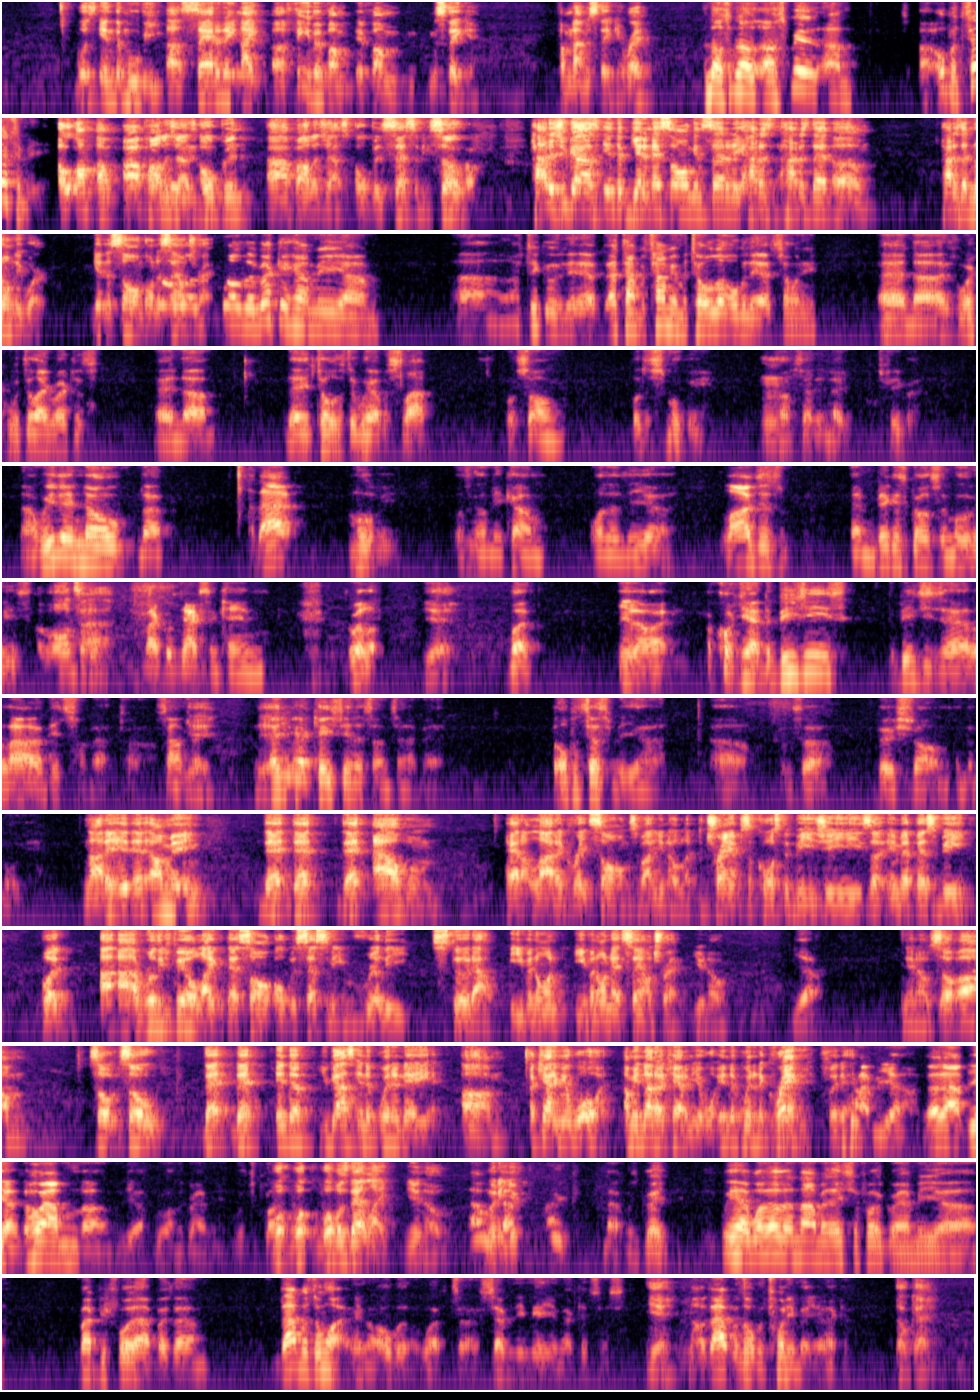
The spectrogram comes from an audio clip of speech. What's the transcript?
was in the movie uh, Saturday Night uh, Fever, if I'm if I'm mistaken, if I'm not mistaken, right? No, no, uh, Spirit, um, uh, Open Sesame. Oh, I'm, I'm, I apologize. Open, I apologize. Open Sesame. So, how did you guys end up getting that song in Saturday? How does how does that um how does that normally work? Getting a song on the soundtrack. Well, the record company, um, uh, I think it was, at that time was Tommy Mottola over there at Sony, and uh, I was working with De-Lite Records, and um, they told us that we have a slot for a song for this movie, Mm. uh, Saturday Night Fever. Now we didn't know that that movie was going to become one of the uh, largest and biggest grossing movies. Of all time. Michael Jackson came, Thriller. Yeah. But you know, I, of course, you had the Bee Gees. The Bee Gees had a lot of hits from that uh, Yeah. soundtrack, Yeah. and you had KC and the Sunshine Band. The Open Sesame uh, uh, was uh, very strong in the movie. Nah, it, it, I mean, that that that album had a lot of great songs about you know like the Trammps, of course, the Bee Gees, uh, MFSB, but I, I really feel like that song "Open Sesame" really stood out, even on even on that soundtrack. You know, Yeah, you know. So um, so so that that end up you guys end up winning a um Academy Award. I mean, not an Academy Award, end up winning a Grammy for that. Grammy, yeah, that al- yeah, the whole album, uh, yeah, we won the Grammy What what what was that like? You know, That was, that your was great. That was great. We had one other nomination for a Grammy uh, right before that, but um, that was the one. You know, over what uh, seventy million records. yeah. No, that was over twenty million records. Okay.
